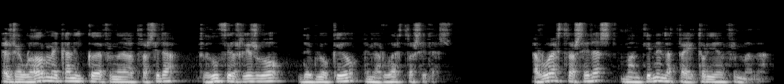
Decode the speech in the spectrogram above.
El regulador mecánico de frenada trasera reduce el riesgo de bloqueo en las ruedas traseras. Las ruedas traseras mantienen la trayectoria en frenada.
